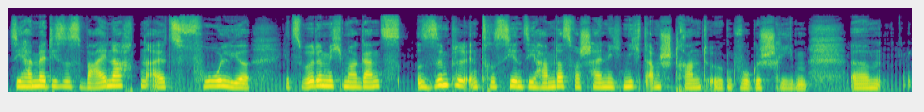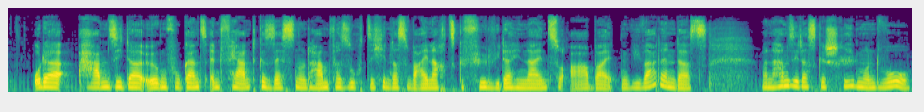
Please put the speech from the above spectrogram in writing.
Sie haben ja dieses Weihnachten als Folie. Jetzt würde mich mal ganz simpel interessieren, Sie haben das wahrscheinlich nicht am Strand irgendwo geschrieben. Ähm, oder haben Sie da irgendwo ganz entfernt gesessen und haben versucht, sich in das Weihnachtsgefühl wieder hineinzuarbeiten? Wie war denn das? Wann haben Sie das geschrieben und wo?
